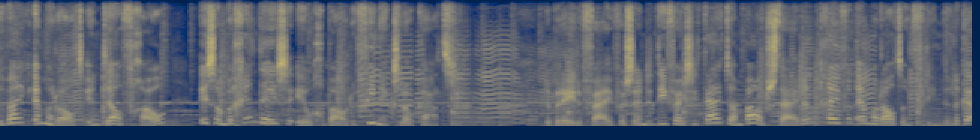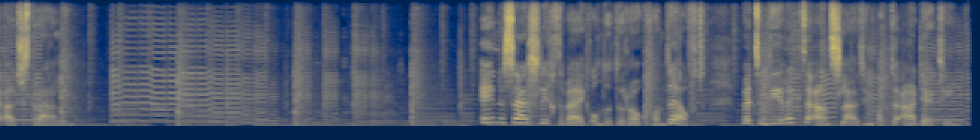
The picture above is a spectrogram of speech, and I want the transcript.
De wijk Emerald in Delfgauw is een begin deze eeuw gebouwde Phoenix-locatie. De brede vijvers en de diversiteit aan bouwstijlen geven Emerald een vriendelijke uitstraling. Enerzijds ligt de wijk onder de rook van Delft, met een directe aansluiting op de A13.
